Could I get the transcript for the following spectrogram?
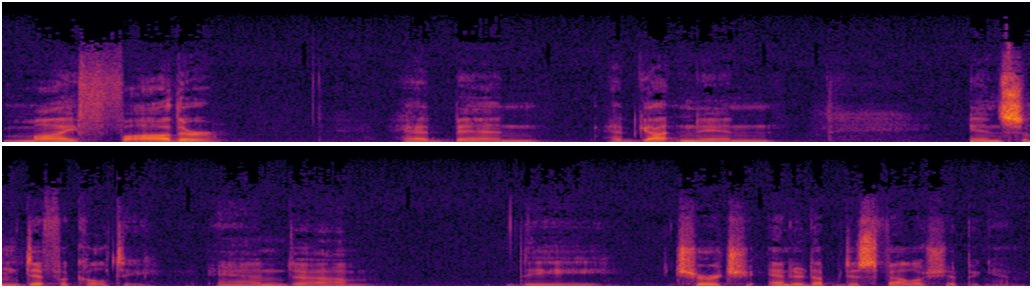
my father had been had gotten in in some difficulty, and um, the church ended up disfellowshipping him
